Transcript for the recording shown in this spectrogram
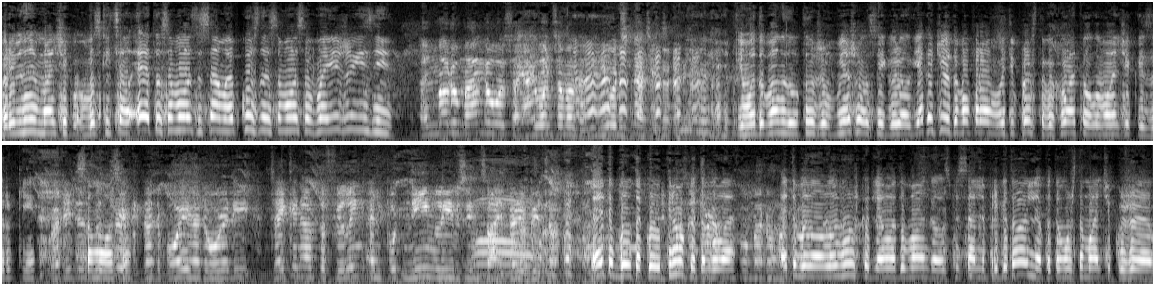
Временами мальчик восклицал, это самоса самая вкусная самоса в моей жизни. And Madhu Manga would say, I want some of that. And he would snatch it. И Мадумангл тут же вмешивался и говорил, я хочу это попробовать, и просто выхватывал у мальчика из руки самосу. Это был такой трюк, это была, это была ловушка для Мадумангала специально приготовленная, потому что мальчик уже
